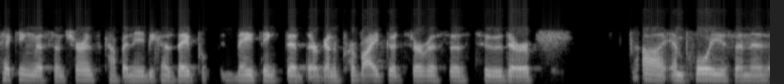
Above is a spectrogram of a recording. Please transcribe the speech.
picking this insurance company because they they think that they're going to provide good services to their uh, employees and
